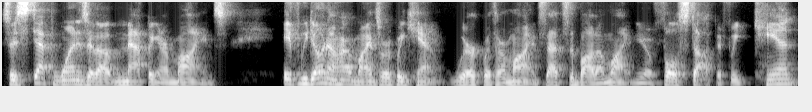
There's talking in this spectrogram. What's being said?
So step one is about mapping our minds. If we don't know how our minds work, we can't work with our minds. That's the bottom line, you know, full stop. If we can't,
